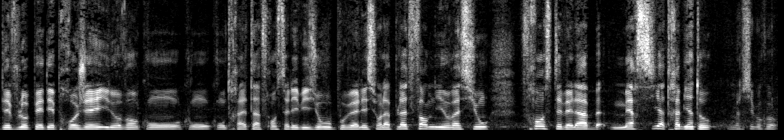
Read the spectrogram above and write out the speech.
développer des projets innovants qu'on traite à France Télévisions, vous pouvez aller sur la plateforme d'innovation France TV Lab. Merci, à très bientôt. Merci beaucoup.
